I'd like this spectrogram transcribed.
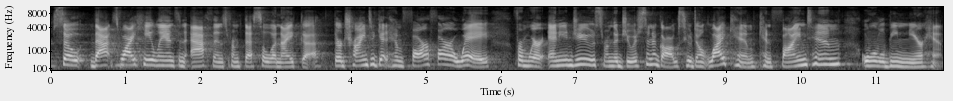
So that's why he lands in Athens from Thessalonica. They're trying to get him far, far away from where any Jews from the Jewish synagogues who don't like him can find him or will be near him.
